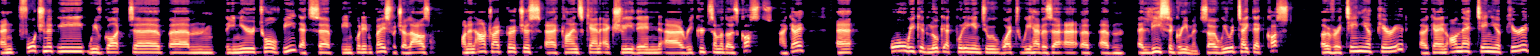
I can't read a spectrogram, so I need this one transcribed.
And fortunately, we've got uh, um, the new 12B that's uh, been put in place, which allows on an outright purchase, uh, clients can actually then uh, recoup some of those costs. Okay. Uh, or we could look at putting into what we have as a, a, a, um, a lease agreement. So we would take that cost over a 10 year period. Okay. And on that 10 year period,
